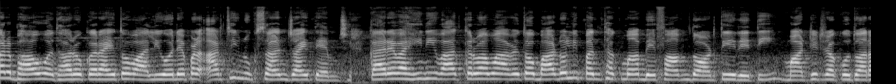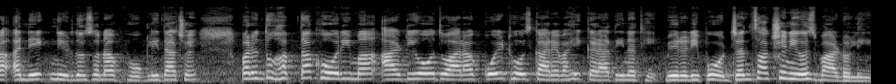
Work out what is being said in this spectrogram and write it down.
પર ભાવ વધારો કરાય તો વાલીઓને પણ આર્થિક નુકસાન જાય તેમ છે. કાર્યવાહીની વાત કરવામાં આવે તો બારડોલી પંથકમાં બેફામ દોડતી રેતી, માટી ટ્રકો દ્વારા અનેક નિર્દોષોના ભોગ લીધા છે. પરંતુ હપ્તાખોરીમાં આરટીઓ દ્વારા કોઈ ઠોસ કાર્યવાહી કરાતી નથી. Bureau report Jansakshi news Bardoli.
